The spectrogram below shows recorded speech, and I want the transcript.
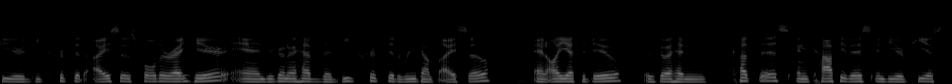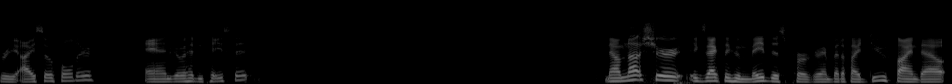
to your decrypted ISOs folder right here, and you're going to have the decrypted redump ISO. And all you have to do is go ahead and cut this and copy this into your PS3 ISO folder, and go ahead and paste it. Now, I'm not sure exactly who made this program, but if I do find out,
